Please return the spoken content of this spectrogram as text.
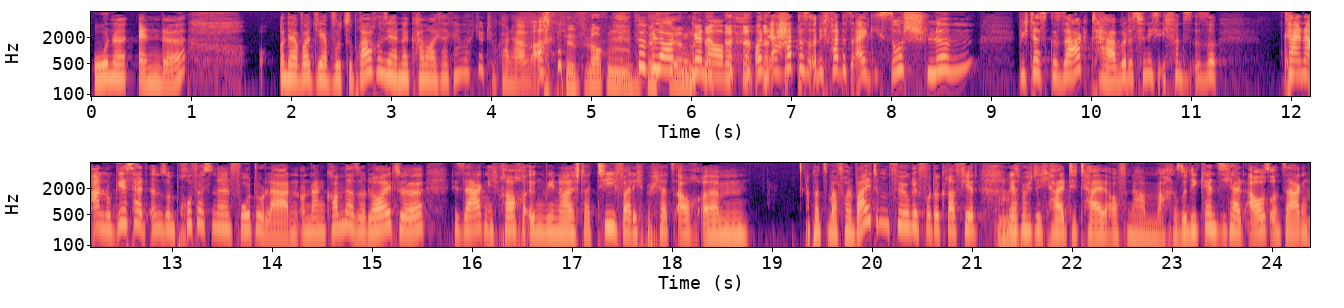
ohne Ende. Und er wollte, ja, wozu brauchen Sie eine Kamera? Ich sag, ja, ich möchte einen YouTube-Kanal machen. Für Vloggen. Für. Vloggen, genau. Und er hat das, und ich fand das eigentlich so schlimm, wie ich das gesagt habe. Das finde ich, ich fand es so, keine Ahnung, du gehst halt in so einen professionellen Fotoladen und dann kommen da so Leute, die sagen, ich brauche irgendwie ein neues Stativ, weil ich möchte jetzt auch, ähm, hab jetzt mal von weitem Vögel fotografiert und jetzt möchte ich halt Detailaufnahmen machen. So, die kennen sich halt aus und sagen,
